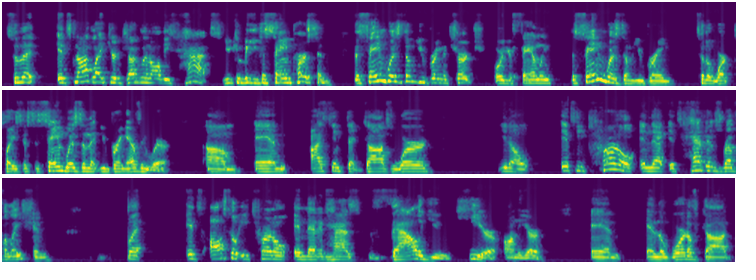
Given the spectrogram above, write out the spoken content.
so that it's not like you're juggling all these hats. You can be the same person. The same wisdom you bring to church or your family, the same wisdom you bring to the workplace. It's the same wisdom that you bring everywhere. Um, and I think that God's word, you know, it's eternal in that it's heaven's revelation, but it's also eternal in that it has value here on the earth. And and the word of God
